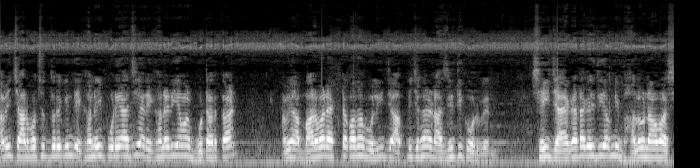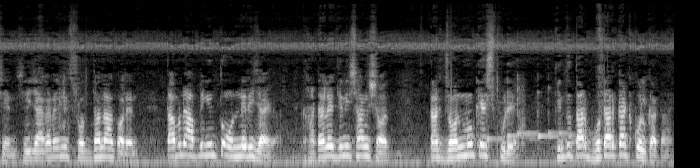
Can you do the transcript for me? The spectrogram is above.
আমি চার বছর ধরে কিন্তু এখানেই পড়ে আছি আর এখানেরই আমার ভোটার কার্ড। আমি বারবার একটা কথা বলি যে আপনি যেখানে রাজনীতি করবেন সেই জায়গাটাকে যদি আপনি ভালো না বাসেন সেই জায়গাটা যদি শ্রদ্ধা না করেন তারপরে আপনি কিন্তু অন্যেরই জায়গা। ঘাটালের যিনি সাংসদ তার জন্ম কেশপুরে কিন্তু তার ভোটার কার্ড কলকাতায়।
